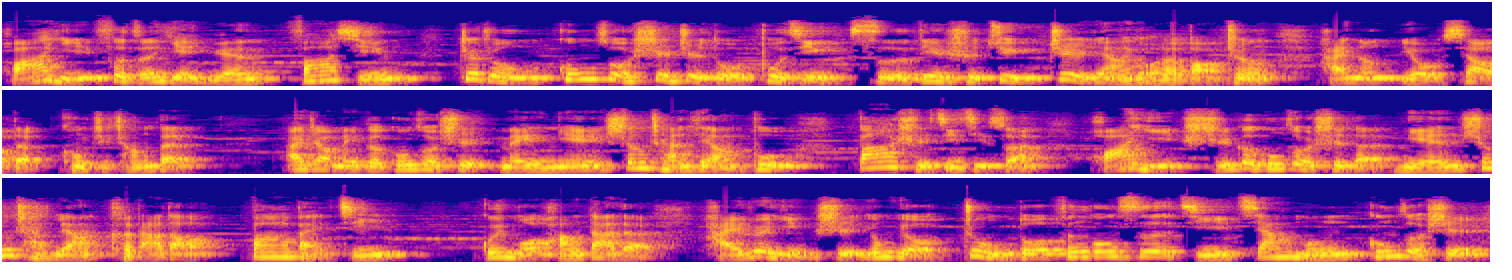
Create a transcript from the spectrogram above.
华谊负责演员发行。这种工作室制度不仅使电视剧质量有了保证，还能有效的控制成本。按照每个工作室每年生产两部八十集计算，华谊十个工作室的年生产量可达到八百集。规模庞大的海润影视拥有众多分公司及加盟工作室，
